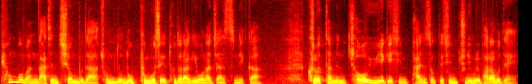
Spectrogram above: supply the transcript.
평범한 낮은 체험보다 좀 더 높은 곳에 도달하기 원하지 않습니까? 그렇다면 저 위에 계신 반석 되신 주님을 바라보되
